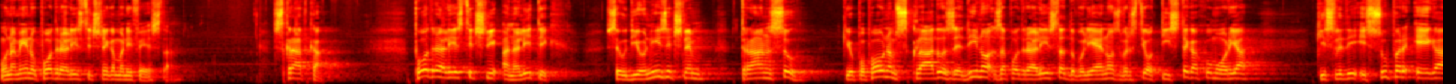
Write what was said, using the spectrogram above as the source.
o namenu podrealističnega manifesta. Skratka, podrealistični analitik se v dionizičnem transu, ki je v popolnem skladu z edino za podrealista dovoljeno zvrstjo tistega humorja, ki sledi iz superega,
